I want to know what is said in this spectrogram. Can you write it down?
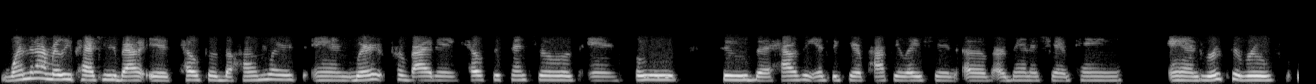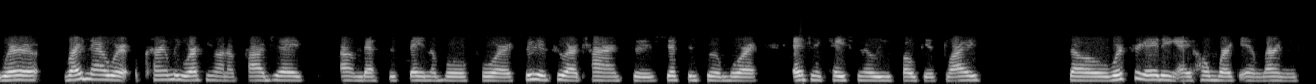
one that I'm really passionate about is health of the homeless, and we're providing health essentials and food to the housing insecure population of Urbana Champaign and Roof to Roof. We're right now we're currently working on a project um, that's sustainable for students who are trying to shift into a more educationally focused life. So we're creating a homework and learning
